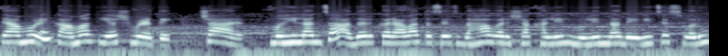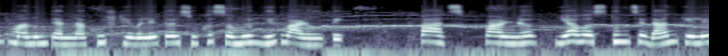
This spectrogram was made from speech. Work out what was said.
त्यामुळे कामात यश मिळते. चार. महिलांचा आदर करावा तसेच दहा वर्षाखालील मुलींना देवीचे स्वरूप मानून त्यांना खुश ठेवले तर सुख समृद्धीत वाढ होते पाच. पांढ. या वस्तूंचे दान केले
